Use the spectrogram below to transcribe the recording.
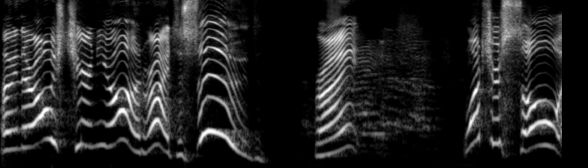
I mean, they're always cheering you on, right? To soothe, right? Once your soul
